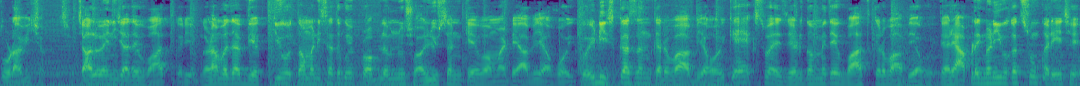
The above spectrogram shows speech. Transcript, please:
તોડાવી શકે છે. ચાલો એની સાથે વાત કરીએ. ઘણા બધા વ્યક્તિઓ તમારી સાથે કોઈ પ્રોબ્લેમનું સોલ્યુશન કહેવા માટે આવ્યા હોય, કોઈ ડિસ્કશન કરવા આવ્યા હોય કે એક્સ, વાય, ઝેડ, ગમે તે વાત કરવા આવ્યા હોય, ત્યારે આપણે ઘણી વખત શું કરીએ છીએ?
